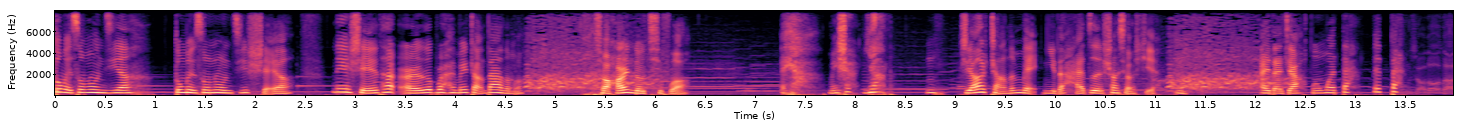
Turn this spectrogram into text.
东北宋仲基啊！东北宋仲基谁啊？那谁，他儿子不是还没长大呢吗？小孩你都欺负？哎呀，没事，一样的。嗯，只要长得美，你的孩子上小学。嗯，爱大家，么么哒，拜拜。从小到大，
